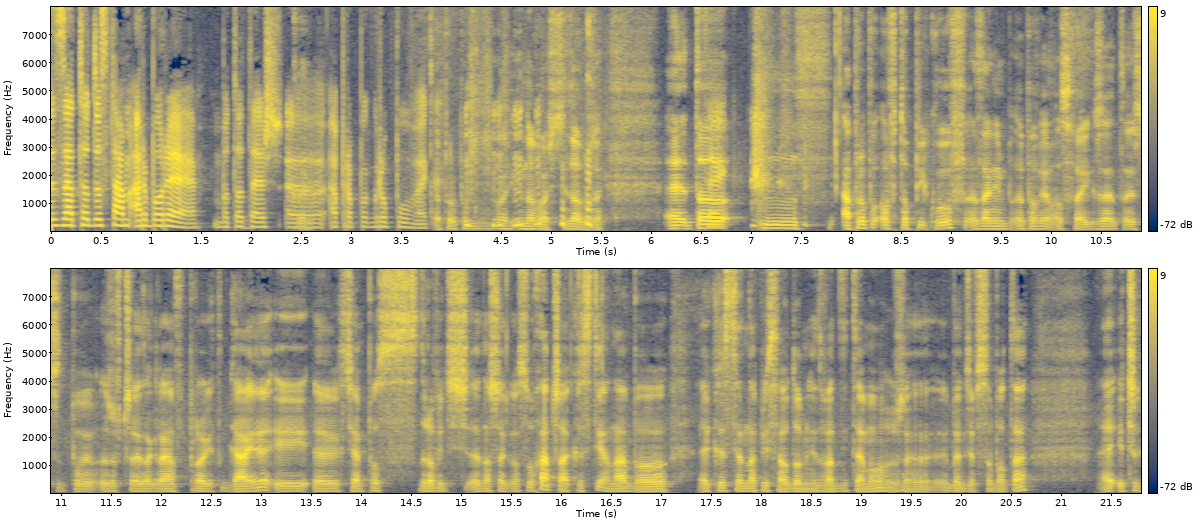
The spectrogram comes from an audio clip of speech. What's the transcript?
y, za to dostałam Arbore, bo to też y, tak. a propos grupówek. A propos nowości, dobrze. E, to tak. mm, a propos off-topików, zanim powiem o swojej grze, to jeszcze powiem, że wczoraj zagrałem w projekt Gaje i e, chciałem pozdrowić naszego słuchacza, Krystiana, bo Krystian napisał do mnie dwa dni temu, że będzie w sobotę. E, I czy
